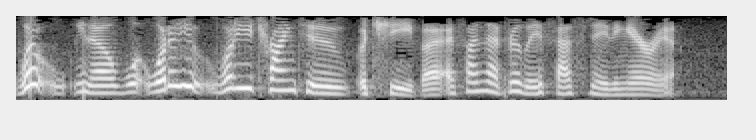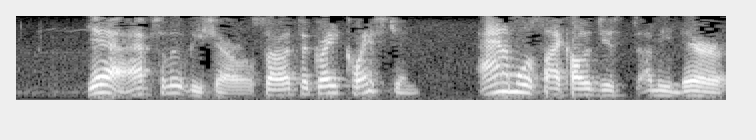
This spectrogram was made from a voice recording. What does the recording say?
What you know? What, what are you what are you trying to achieve? I, I find that really a fascinating area. Yeah, absolutely, Cheryl. So it's a great question. Animal psychologists, I mean, they're,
